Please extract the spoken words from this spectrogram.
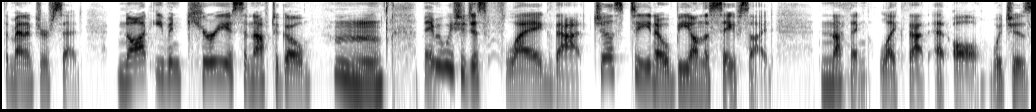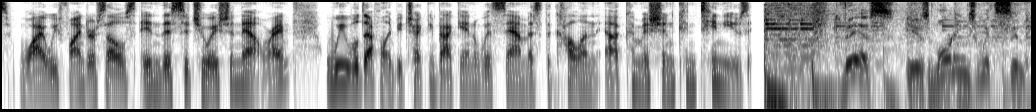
the manager said. Not even curious enough to go, hmm, maybe we should just flag that just to, you know, be on the safe side. Nothing like that at all, which is why we find ourselves in this situation now, right? We will definitely be checking back in with Sam as the Cullen uh, Commission continues. This is Mornings with Simi.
